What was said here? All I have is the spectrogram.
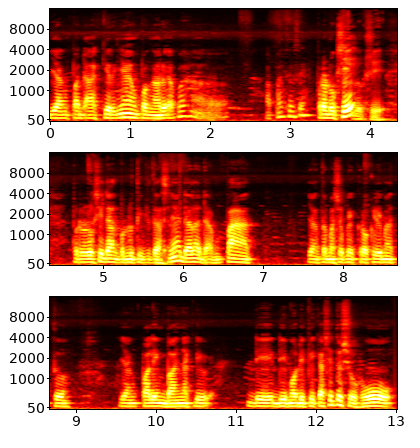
yang pada akhirnya mempengaruhi apa? apa itu sih? Produksi. Produksi. Produksi dan produktivitasnya adalah ada empat, yang termasuk mikroklimat tuh. Yang paling banyak di, di dimodifikasi itu suhu,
